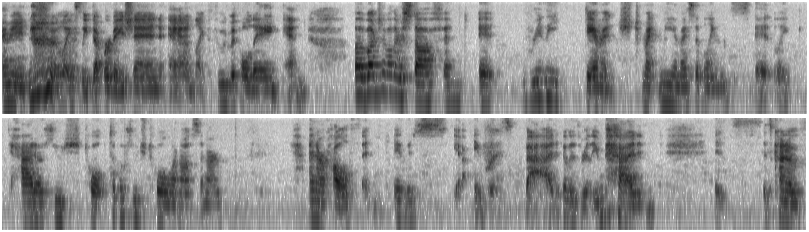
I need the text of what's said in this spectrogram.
I mean, like sleep deprivation and like food withholding and a bunch of other stuff, and it really damaged my me and my siblings. It like had a huge toll, took a huge toll on us and our and our health, and it was yeah, it was bad. It was really bad, and it's it's kind of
